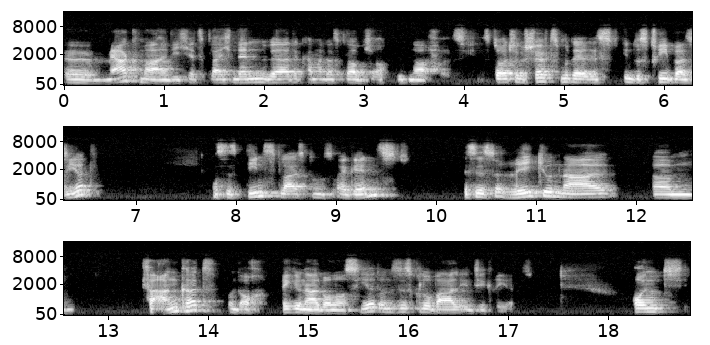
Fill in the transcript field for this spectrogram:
äh, Merkmalen, die ich jetzt gleich nennen werde, kann man das, glaube ich, auch gut nachvollziehen. Das deutsche Geschäftsmodell ist industriebasiert, es ist dienstleistungsergänzt, es ist regional ähm, verankert und auch regional balanciert und es ist global integriert. Und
